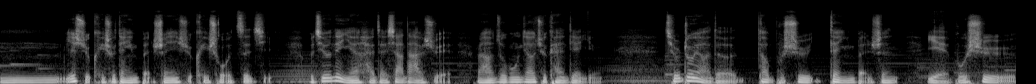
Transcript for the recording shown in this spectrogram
嗯，也许可以说电影本身，也许可以说我自己。我记得那年还在下大雪，然后坐公交去看电影。其实重要的倒不是电影本身，也不是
